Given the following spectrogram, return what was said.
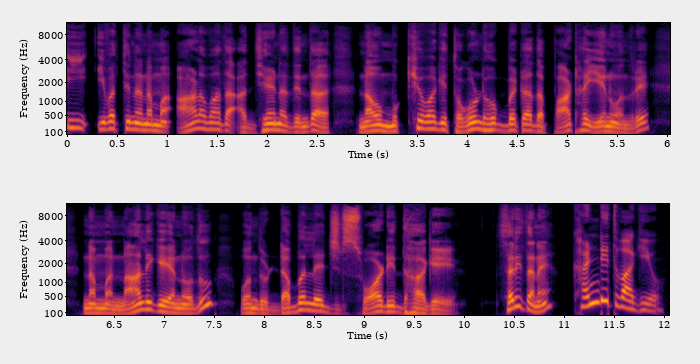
ಈ ಇವತ್ತಿನ ನಮ್ಮ ಆಳವಾದ ಅಧ್ಯಯನದಿಂದ ನಾವು ಮುಖ್ಯವಾಗಿ ತಗೊಂಡು ಹೋಗ್ಬೇಕಾದ ಪಾಠ ಏನು ಅಂದ್ರೆ ನಮ್ಮ ನಾಲಿಗೆ ಅನ್ನೋದು ಒಂದು ಡಬಲ್ ಎಜ್ಡ್ ಸ್ವಾಡ್ ಇದ್ದ ಹಾಗೆ. ಸರಿತಾನೆ ಖಂಡಿತವಾಗಿಯೂ.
